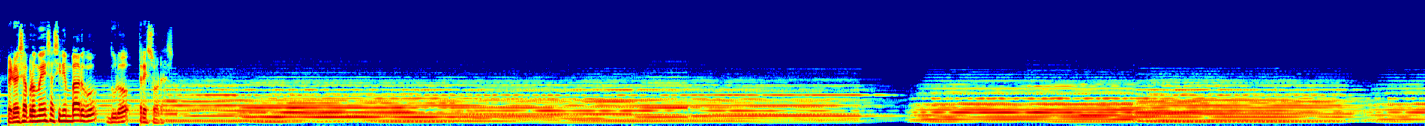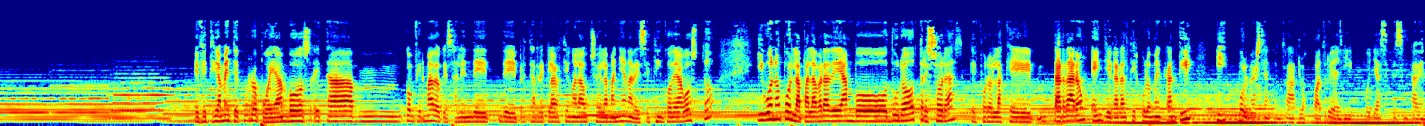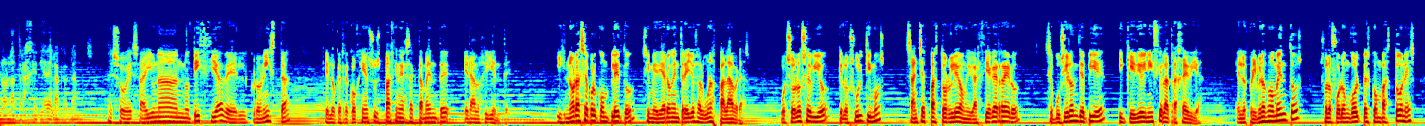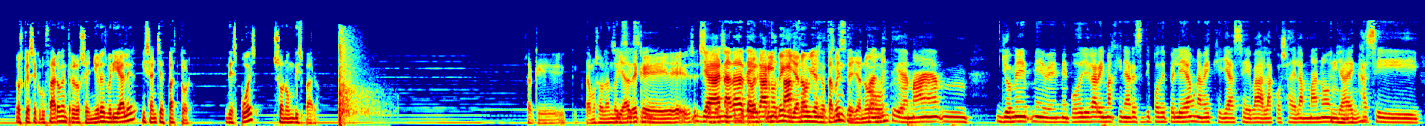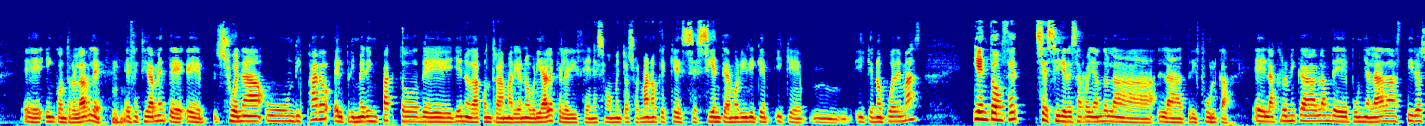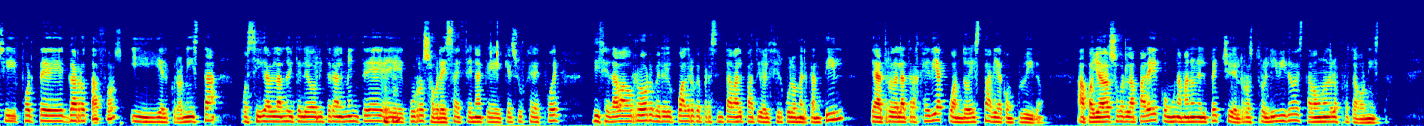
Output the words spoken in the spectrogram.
Pero esa promesa, sin embargo, duró tres horas. Efectivamente, Curro, pues ambos está mm, confirmado que salen de, prestar declaración a las 8 de la mañana de ese 5 de agosto. Y bueno, pues la palabra de ambos duró tres horas, que fueron las que tardaron en llegar al círculo mercantil y volverse a encontrar los cuatro. Y allí pues ya se desencadenó la tragedia de la que hablamos. Eso es, hay una noticia del cronista que lo que recogía en sus páginas exactamente era lo siguiente. Ignórase por completo si mediaron entre ellos algunas palabras, pues solo se vio que los últimos Sánchez Pastor León y García Guerrero se pusieron de pie y que dio inicio a la tragedia. En los primeros momentos solo fueron golpes con bastones los que se cruzaron entre los señores Briales y Sánchez Pastor. Después sonó un disparo. O sea que, estamos hablando ya de que ya nada de crimen y ya no había exactamente, ya no. y además mm, yo me, puedo llegar a imaginar ese tipo de pelea una vez que ya se va la cosa de las manos, ya es casi eh, incontrolable. Efectivamente, eh, suena un disparo, el primer impacto de lleno da contra Mariano Briales, que le dice en ese momento a su hermano que, que se siente a morir y que, y que, mm, y que no puede más. Y entonces se sigue desarrollando la, la trifulca. Eh, las crónicas hablan de puñaladas, tiros y fuertes garrotazos y el cronista pues sigue hablando y te leo literalmente, Curro, sobre esa escena que, que surge después Dice, daba horror ver el cuadro que presentaba el patio del Círculo Mercantil, teatro de la tragedia, cuando ésta había concluido. Apoyado sobre la pared, con una mano en el pecho y el rostro lívido, estaba uno de los protagonistas.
